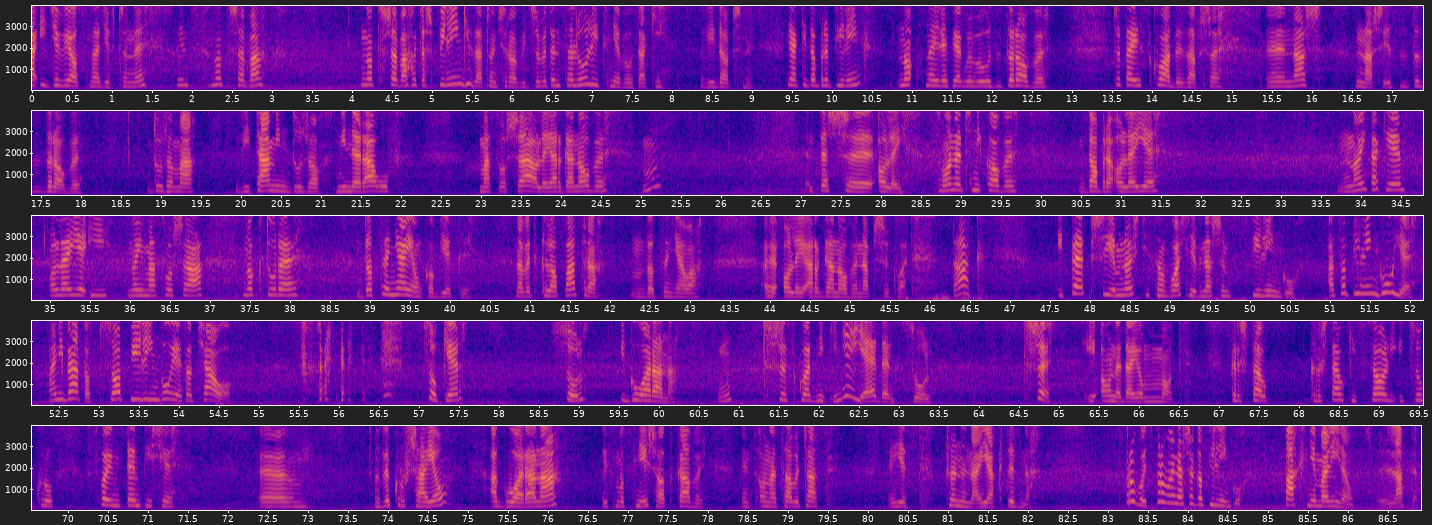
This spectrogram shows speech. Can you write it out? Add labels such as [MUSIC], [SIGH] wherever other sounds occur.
A idzie wiosna, dziewczyny, więc no trzeba, no trzeba chociaż peelingi zacząć robić, żeby ten celulit nie był taki widoczny. Jaki dobry peeling? No, najlepiej jakby był zdrowy. Czytaj składy zawsze. Yy, Nasz, nasz jest zd- zdrowy. Dużo ma witamin, dużo minerałów, masło shea, olej arganowy, mm? też y, olej słonecznikowy, dobre oleje. No i takie oleje i, no i masło shea, no, które doceniają kobiety. Nawet Kleopatra doceniała e, olej arganowy na przykład. Tak. I te przyjemności są właśnie w naszym peelingu. A co peelinguje? Pani Beato, co peelinguje to ciało? [LAUGHS] Cukier, sól i guarana. Mm? Trzy składniki, nie jeden sól. Trzy. I one dają moc. Kryształ, kryształki soli i cukru w swoim tempie się em, wykruszają, a guarana jest mocniejsza od kawy, więc ona cały czas jest czynna i aktywna. Spróbuj, spróbuj naszego peelingu. Pachnie maliną, latem.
